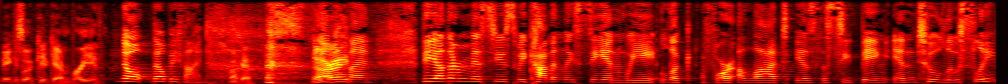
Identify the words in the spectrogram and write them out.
make it so the kid can't breathe. no they'll be fine Okay. All right. Be fine. The other misuse we commonly see and we look for a lot is the seat being in too loosely.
